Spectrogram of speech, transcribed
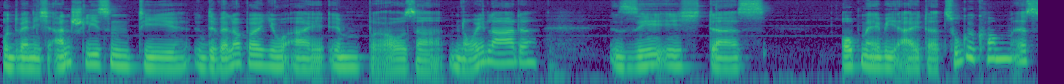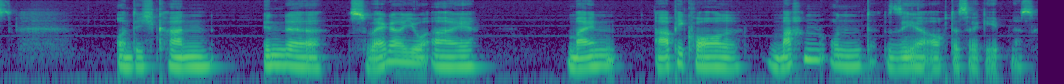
Und wenn ich anschließend die Developer UI im Browser neu lade, sehe ich, dass OpenAPI dazugekommen ist und ich kann in der Swagger UI mein API-Call machen und sehe auch das Ergebnis.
